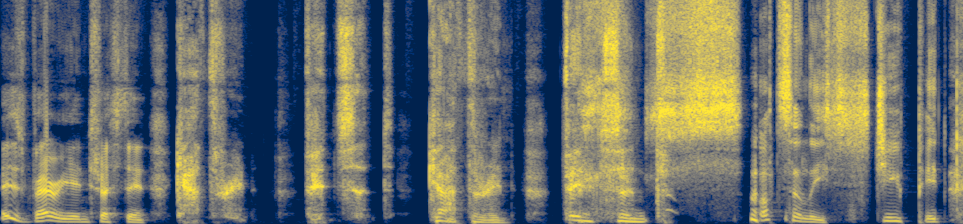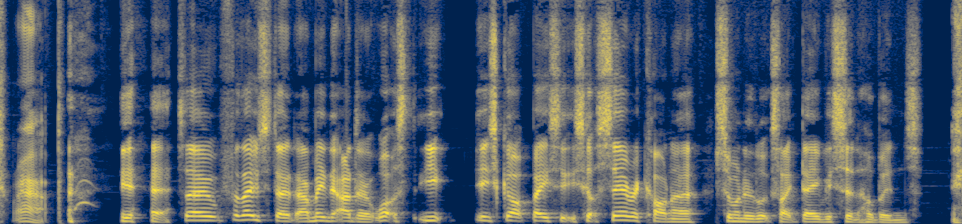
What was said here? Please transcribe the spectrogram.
It's very interesting. Catherine, Vincent, Catherine, Vincent. Utterly stupid crap. yeah. So for those who don't, I mean, I don't. Know. What's you, it's got basically it's got Sarah Connor, someone who looks like David St Hubbins.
